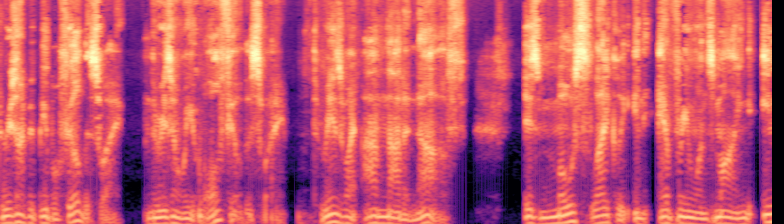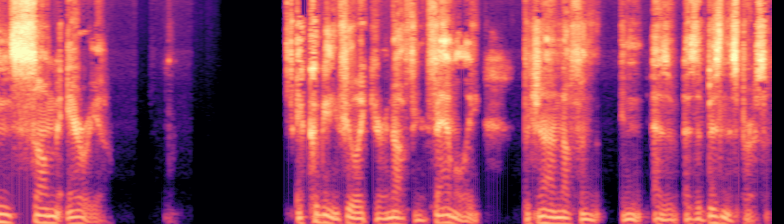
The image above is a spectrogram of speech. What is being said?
The reason why people feel this way, and the reason why we all feel this way, the reason why I'm not enough is most likely in everyone's mind in some area. It could be you feel like you're enough in your family, but you're not enough in, in as a, as a business person.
